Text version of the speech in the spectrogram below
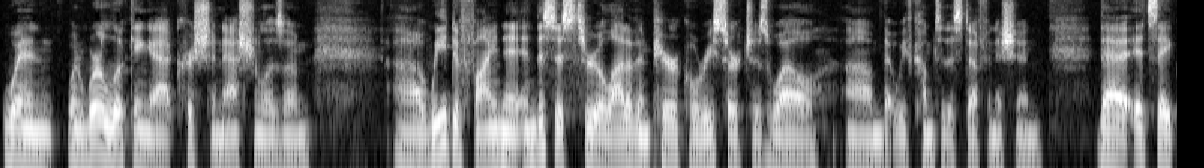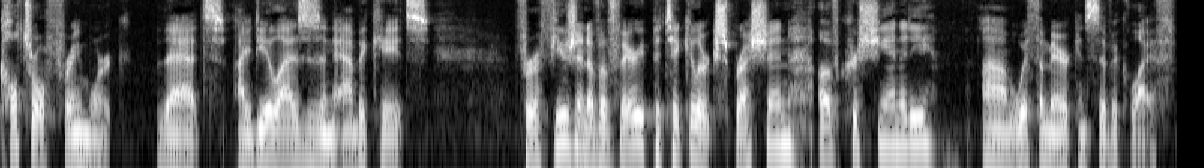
when when we're looking at Christian nationalism, uh, we define it, and this is through a lot of empirical research as well um, that we've come to this definition, that it's a cultural framework that idealizes and advocates for a fusion of a very particular expression of Christianity um, with American civic life.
